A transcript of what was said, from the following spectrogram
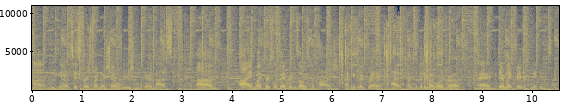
Um, you know, it's his first runway show, and we wish him the very best. Um, I, my personal favorite is always Mackage. I think they're great. I have tons of it in my wardrobe, and they're my favorite Canadian designer.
